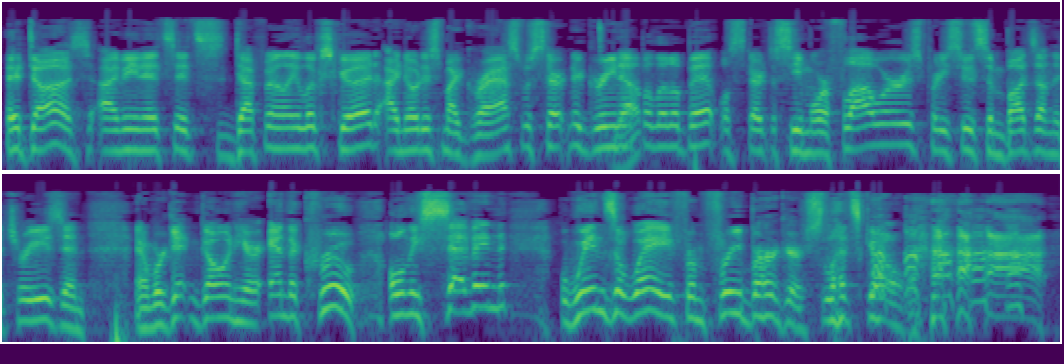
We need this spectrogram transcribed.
It does. I mean, it's it's definitely looks good. I noticed my grass was starting to green Yep. up a little bit. We'll start to see more flowers. Pretty soon, some buds on the trees, and and we're getting going here. And the crew only seven wins away from free burgers. Let's go.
